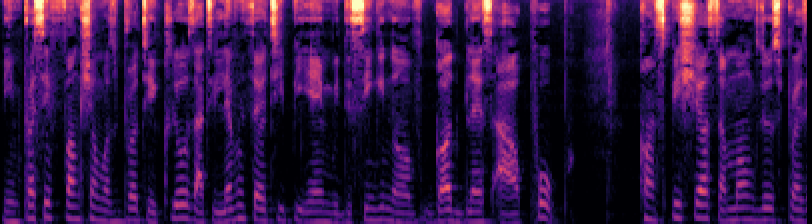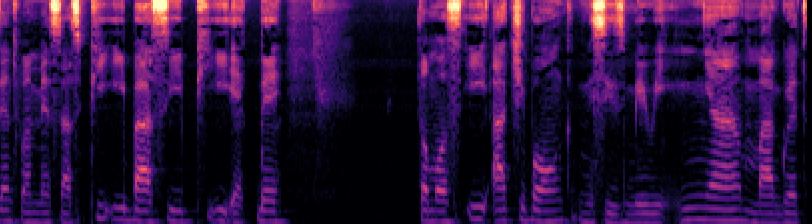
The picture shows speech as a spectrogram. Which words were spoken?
The impressive function was brought to a close at 11:30 p.m. with the singing of "God Bless Our Pope." Conspicuous among those present were Messrs. P. E. Bassi, P. E. Ekbe, Thomas E. Archibong, Mrs. Mary Inya, Margaret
